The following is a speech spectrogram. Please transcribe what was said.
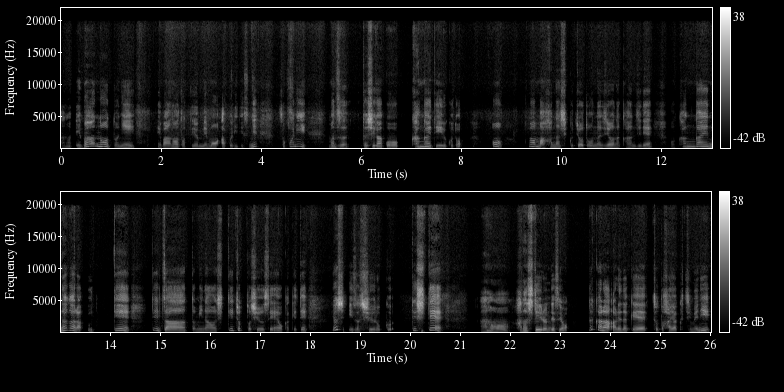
あのエバーノートにエバーノートっていうメモアプリですねそこにまず私がこう考えていることをまあまあ話口調と同じような感じで考えながら打ってでざーっと見直してちょっと修正をかけてよしいざ収録ってしてあの話しているんですよ。だからあれだけちょっと早口めに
